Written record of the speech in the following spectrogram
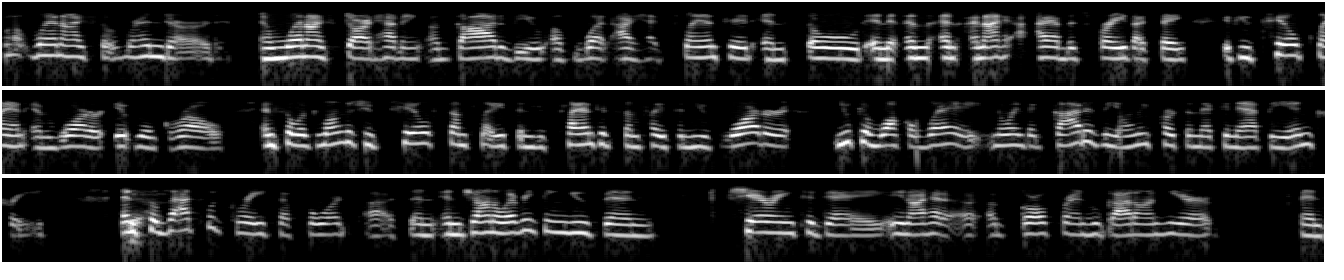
But when I surrendered and when I start having a God view of what I had planted and sowed, and and and, and I I have this phrase I say, if you till, plant, and water, it will grow. And so as long as you've tilled someplace and you've planted someplace and you've watered it, you can walk away knowing that God is the only person that can add the increase. And yes. so that's what grace affords us. And and Jonno, everything you've been sharing today, you know, I had a, a girlfriend who got on here and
